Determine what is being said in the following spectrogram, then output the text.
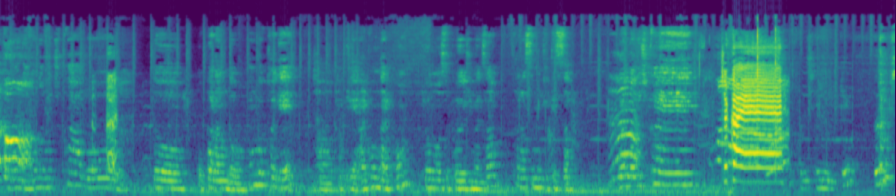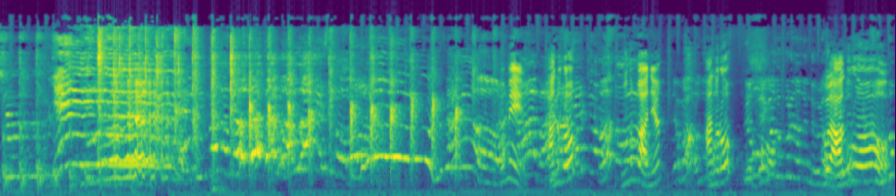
이거 저거. 너무너무 축하하고 또 오빠랑도 행복하게 어, 그렇게 알콩달콩 좋은 모습 보여주면서 살았으면 좋겠어. 그럼 너무 축하해. 축하해. 봄이 안 울어? 우는 거 아니야? 안 울어? 왜 안 울어?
